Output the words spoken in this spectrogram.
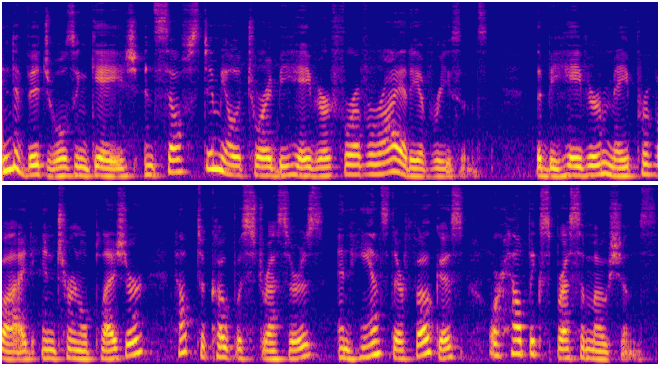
Individuals engage in self stimulatory behavior for a variety of reasons. The behavior may provide internal pleasure, help to cope with stressors, enhance their focus, or help express emotions.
